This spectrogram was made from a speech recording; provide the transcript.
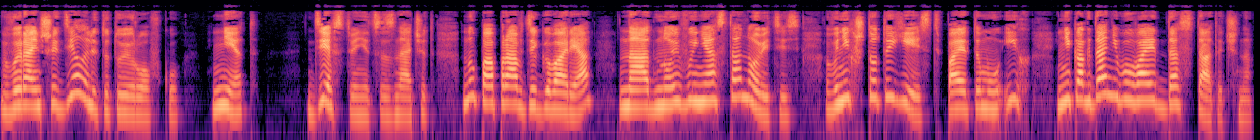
Вы раньше делали татуировку? Нет. Девственница, значит. Ну, по правде говоря, на одной вы не остановитесь. В них что-то есть, поэтому их никогда не бывает достаточно.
